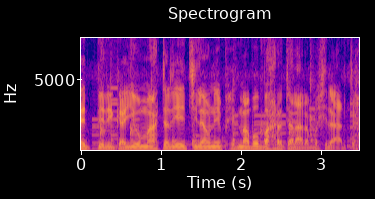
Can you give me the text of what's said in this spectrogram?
हे तेरिका यो मास्टर यही चिलाउने फेदमा पो बाह्र चलाएर बसिरहेको छ।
